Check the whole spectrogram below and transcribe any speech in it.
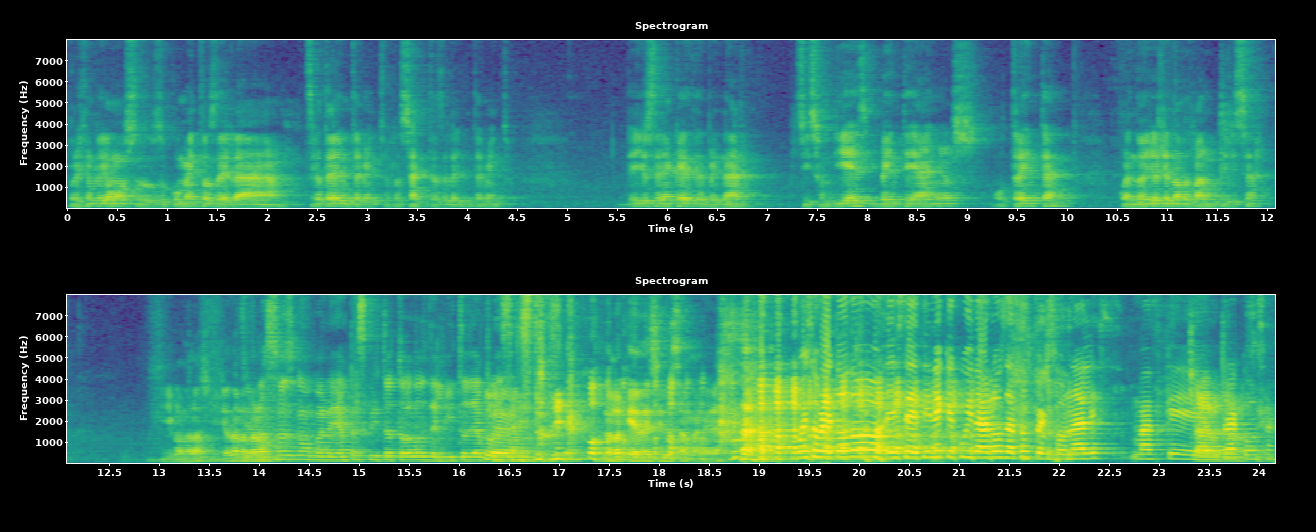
Por ejemplo digamos los documentos de la Secretaría del Ayuntamiento las actas del Ayuntamiento. Ellos tenían que determinar si son 10, 20 años o 30 cuando ellos ya no los van a utilizar y cuando no los Ya van a no es como cuando ya han prescrito todos los delitos, ya puede ser histórico. no lo quería decir de esa manera. Pues sobre todo se tiene que cuidar los datos personales más que Claro, otra claro, cosa.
